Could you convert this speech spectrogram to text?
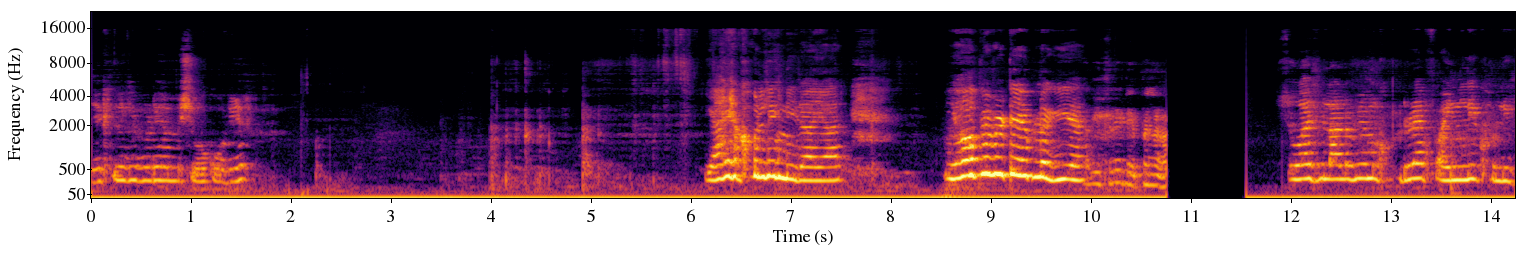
देखने की बड़े हमें शौक हो रहे हैं। यार ये खुल ही नहीं रहा यार। यहाँ पे भी टेप लगी है। सो गाइस फ़िलहाल अभी हम खोल रहे हैं फाइनली खुली।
